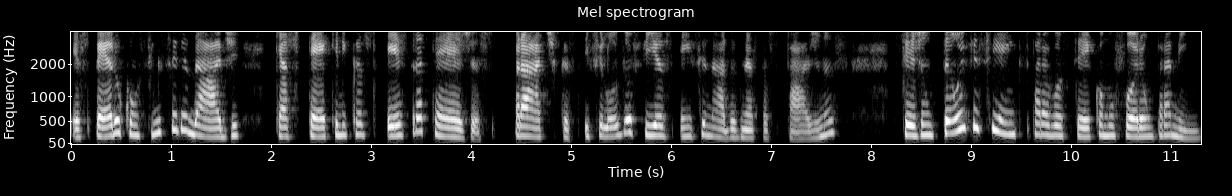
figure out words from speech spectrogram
Espero com sinceridade que as técnicas, estratégias, práticas e filosofias ensinadas nestas páginas sejam tão eficientes para você como foram para mim.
